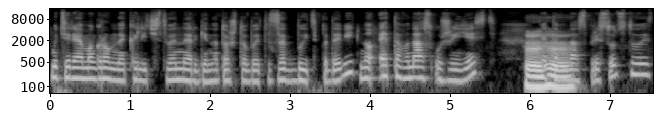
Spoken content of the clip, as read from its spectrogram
мы теряем огромное количество энергии на то, чтобы это забыть, подавить, но это в нас уже есть, это в нас присутствует,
